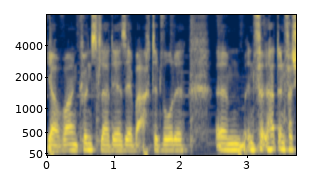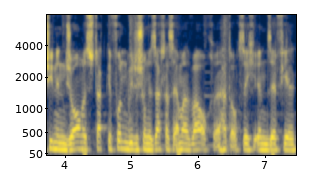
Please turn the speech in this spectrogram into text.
ja, war ein Künstler, der sehr beachtet wurde. Ähm, in, hat in verschiedenen Genres stattgefunden, wie du schon gesagt hast. Emma war auch, hat auch sich in sehr viel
